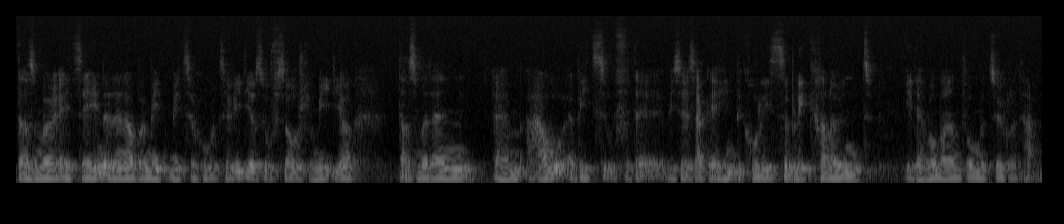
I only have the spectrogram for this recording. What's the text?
dass wir jetzt sehen, dann aber mit, mit so kurzen Videos auf Social Media, dass wir dann ähm, auch ein bisschen auf den, wie soll ich sagen, hinter Kulissen blicken lassen, in dem Moment, wo wir gezügelt haben.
